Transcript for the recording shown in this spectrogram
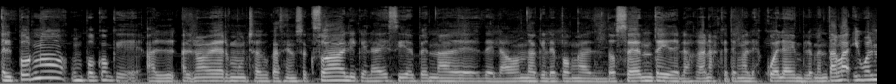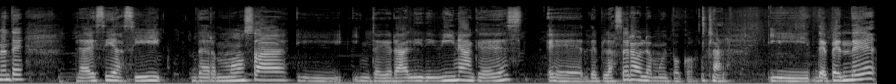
El porno, un poco que al, al no haber mucha educación sexual y que la ESI dependa de, de la onda que le ponga el docente y de las ganas que tenga la escuela de implementarla, igualmente la ESI así de hermosa y integral y divina que es, eh, de placer habla muy poco. Claro. Y depende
